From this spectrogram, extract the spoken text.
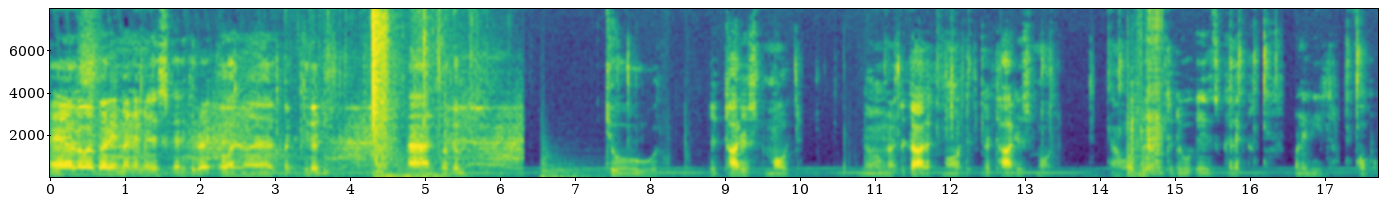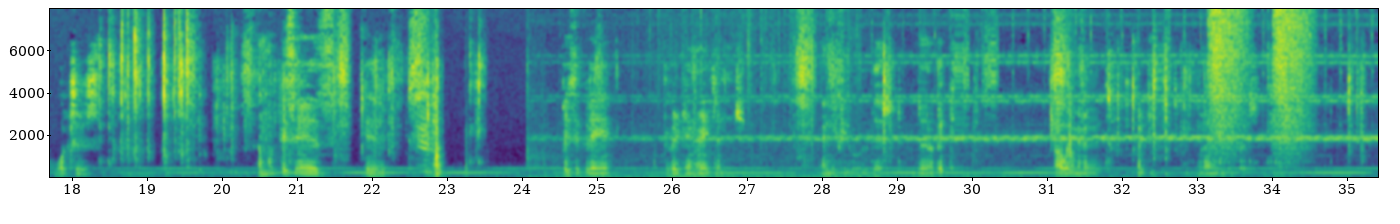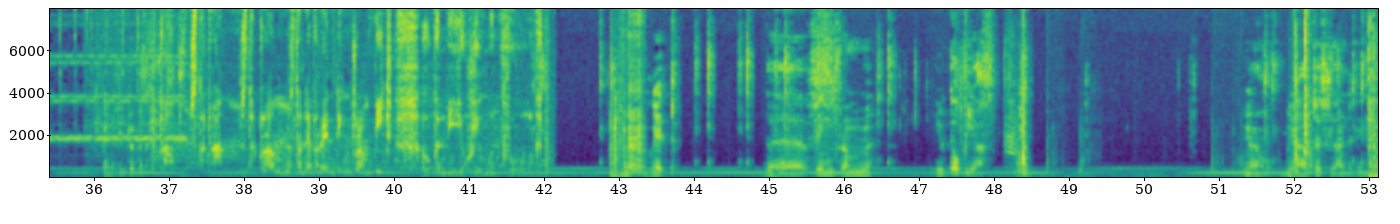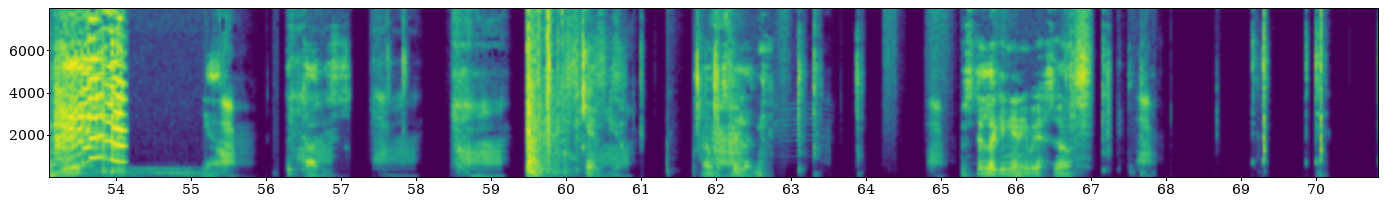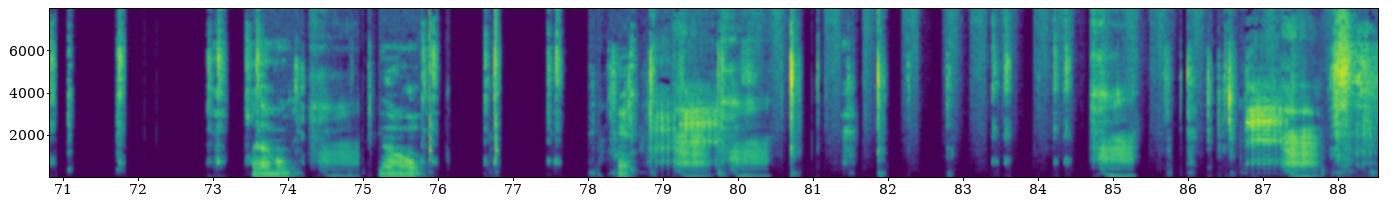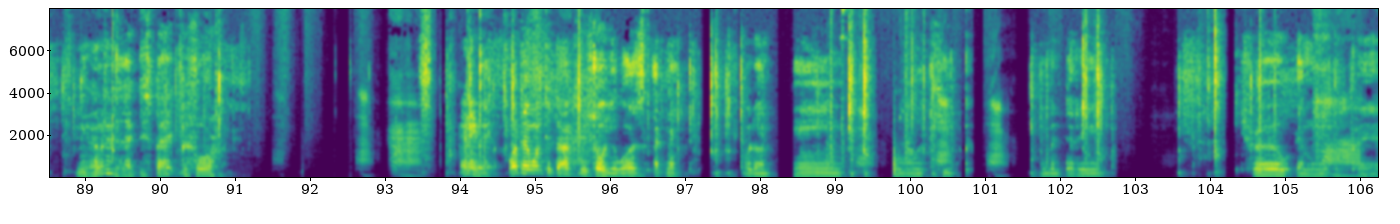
Hello everybody, my name is Kadikira or uh, and welcome to the TARDIS mod. No, not the TARDIS mod, the TARDIS mod. Now what we're going to do is collect one of these fob watches And what this is, it's basically the regenerations. And if you just drop it, oh wait a minute, it's 20. Hold on, put and if you drop it, The drums, the drums, the drums, the never-ending drum beat. Open me, you human fool. you get the thing from Utopia. Now, we have just landed in here. Yeah, the TARDIS. There we go. Oh, we're still ah. lagging. We're still lagging anyway, so. Hold on a moment. No. Yeah. You never really liked this bag before. Anyway, what I wanted to actually show you was at night. Hold on. We'll keep inventory. True. To press.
